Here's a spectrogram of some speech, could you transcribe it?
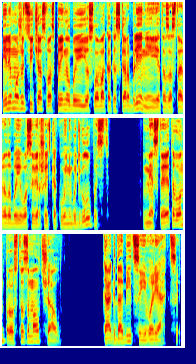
Или, может, сейчас воспринял бы ее слова как оскорбление, и это заставило бы его совершить какую-нибудь глупость. Вместо этого он просто замолчал. Как добиться его реакции?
